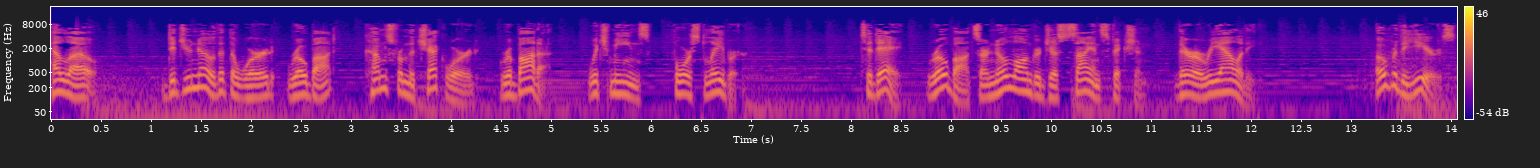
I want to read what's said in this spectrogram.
Hello. Did you know that the word robot comes from the Czech word robota, which means forced labor? Today, robots are no longer just science fiction, they're a reality. Over the years,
